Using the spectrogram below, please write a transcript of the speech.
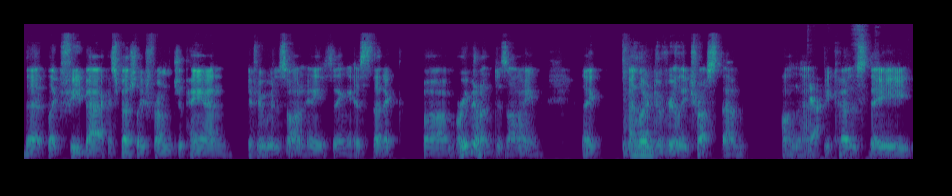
that like feedback, especially from Japan, if it was on anything aesthetic um, or even on design, like I learned to really trust them on that Yeah. because they,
